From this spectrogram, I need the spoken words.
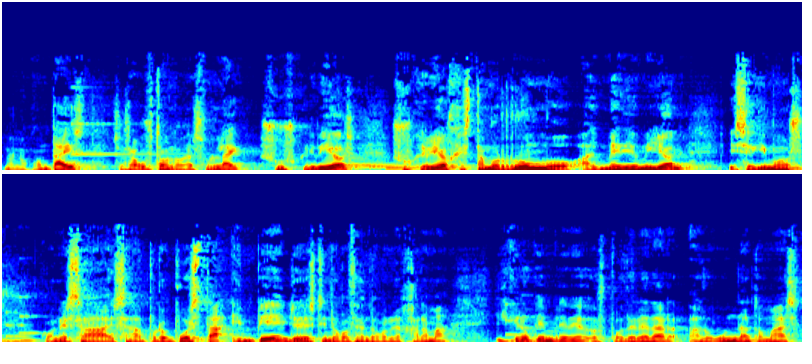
nos lo contáis, si os ha gustado no dais un like, suscribíos, suscribíos que estamos rumbo al medio millón y seguimos con esa, esa propuesta en pie, yo ya estoy negociando con el Jarama y creo que en breve os podré dar algún dato más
